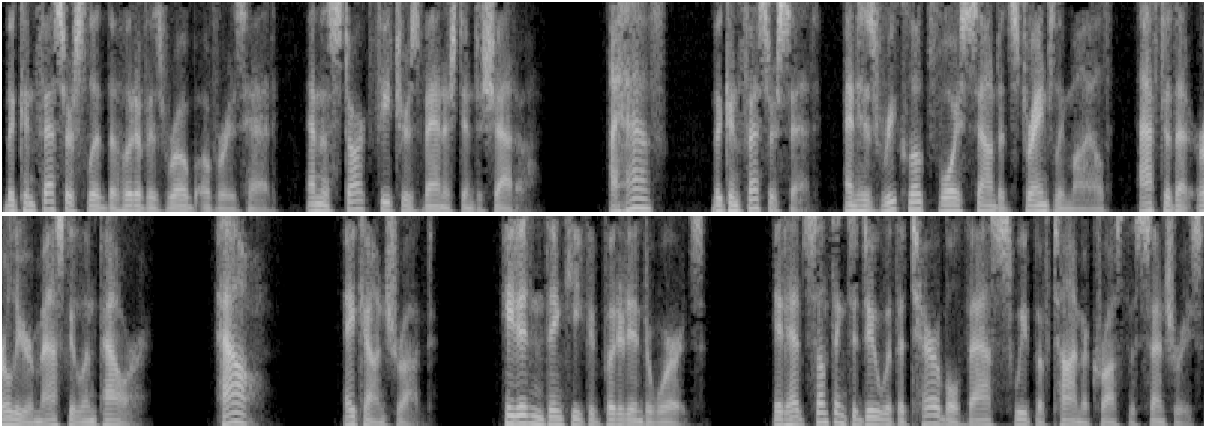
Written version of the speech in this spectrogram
the confessor slid the hood of his robe over his head, and the stark features vanished into shadow. I have, the confessor said, and his recloaked voice sounded strangely mild, after that earlier masculine power. How? Akon shrugged. He didn't think he could put it into words. It had something to do with the terrible vast sweep of time across the centuries,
